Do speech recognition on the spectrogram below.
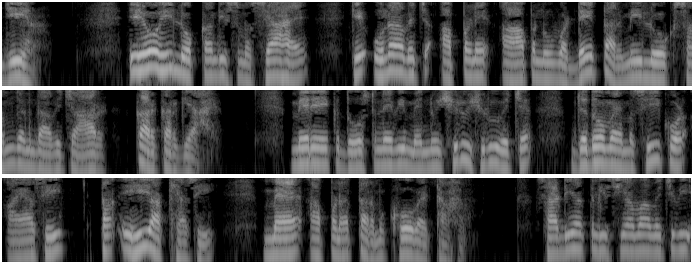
ਜੀ ਹਾਂ ਇਹੋ ਹੀ ਲੋਕਾਂ ਦੀ ਸਮੱਸਿਆ ਹੈ ਕਿ ਉਹਨਾਂ ਵਿੱਚ ਆਪਣੇ ਆਪ ਨੂੰ ਵੱਡੇ ਧਰਮੀ ਲੋਕ ਸਮਝਣ ਦਾ ਵਿਚਾਰ ਘਰ ਕਰ ਗਿਆ ਹੈ। ਮੇਰੇ ਇੱਕ ਦੋਸਤ ਨੇ ਵੀ ਮੈਨੂੰ ਸ਼ੁਰੂ-ਸ਼ੁਰੂ ਵਿੱਚ ਜਦੋਂ ਮੈਂ ਮਸੀਹ ਕੋਲ ਆਇਆ ਸੀ ਤਾਂ ਇਹੀ ਆਖਿਆ ਸੀ, ਮੈਂ ਆਪਣਾ ਧਰਮ ਖੋ ਬੈਠਾ ਹਾਂ। ਸਾਡੀਆਂ ਕਲੀਸਿਆਵਾਂ ਵਿੱਚ ਵੀ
